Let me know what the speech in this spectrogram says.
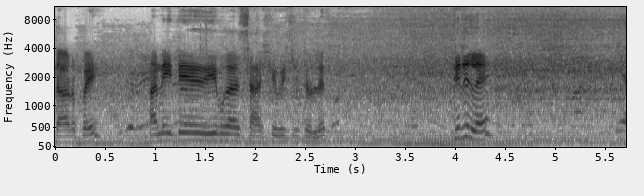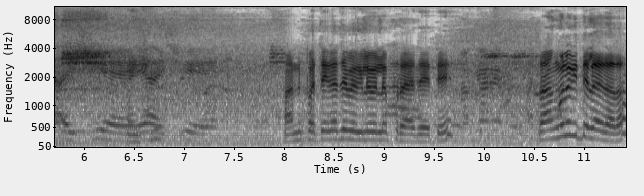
दहा रुपये. आणि इथे हे बघा सहाशे पैसे ठेवले कितीला आहे? आणि प्रत्येकाचे वेगळे वेगळे प्राईज आहे ते. रांगोळी कितीला आहे दादा?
